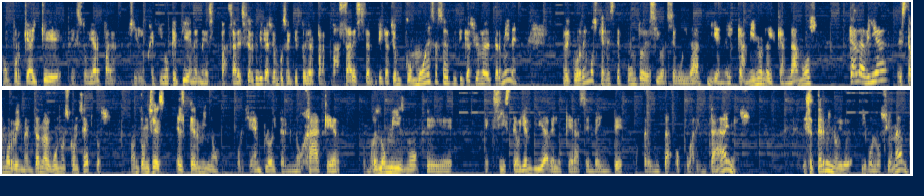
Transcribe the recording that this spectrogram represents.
¿no? porque hay que estudiar para, si el objetivo que tienen es pasar esa certificación, pues hay que estudiar para pasar esa certificación como esa certificación lo determine. Recordemos que en este punto de ciberseguridad y en el camino en el que andamos, cada día estamos reinventando algunos conceptos. Entonces, el término, por ejemplo, el término hacker, pues no es lo mismo que existe hoy en día de lo que era hace 20 o 30 o 40 años. Ese término ha ido evolucionando.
